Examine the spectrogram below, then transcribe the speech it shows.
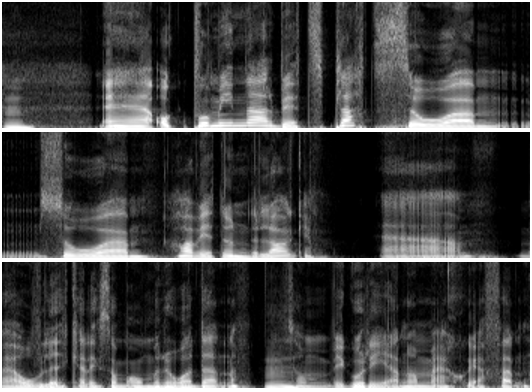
Mm. Eh, och på min arbetsplats så, mm, så mm, har vi ett underlag eh, med olika liksom, områden Mm. som vi går igenom med chefen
